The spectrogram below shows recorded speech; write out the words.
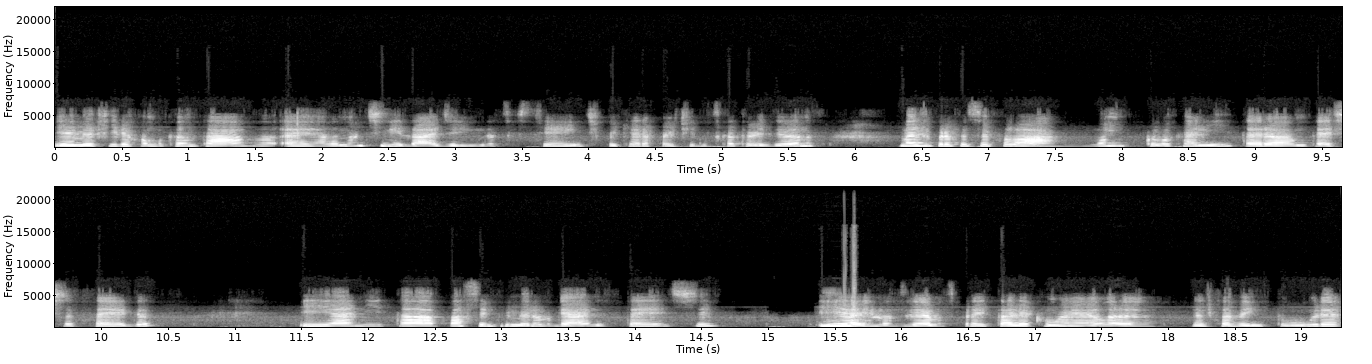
E a minha filha, como cantava, é, ela não tinha idade ainda suficiente, porque era a partir dos 14 anos, mas o professor falou: ah, vamos colocar a Anitta, era um teste a cegas. E a Anitta passou em primeiro lugar nesse teste. E aí nós viemos para a Itália com ela, nessa aventura,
